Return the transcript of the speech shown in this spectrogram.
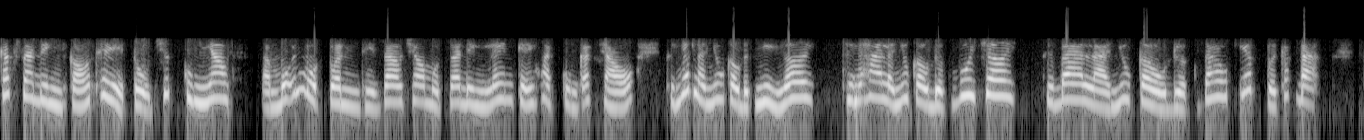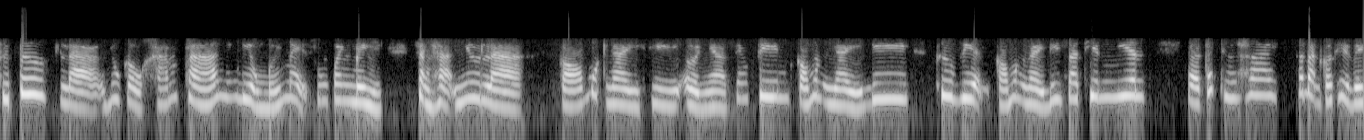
Các gia đình có thể tổ chức cùng nhau và mỗi một tuần thì giao cho một gia đình lên kế hoạch cùng các cháu. Thứ nhất là nhu cầu được nghỉ ngơi, thứ hai là nhu cầu được vui chơi, thứ ba là nhu cầu được giao tiếp với các bạn, thứ tư là nhu cầu khám phá những điều mới mẻ xung quanh mình. Chẳng hạn như là có một ngày thì ở nhà xem phim, có một ngày đi thư viện, có một ngày đi ra thiên nhiên. Và cách thứ hai, các bạn có thể về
